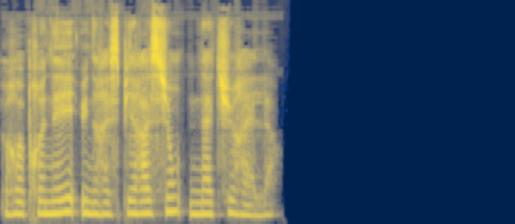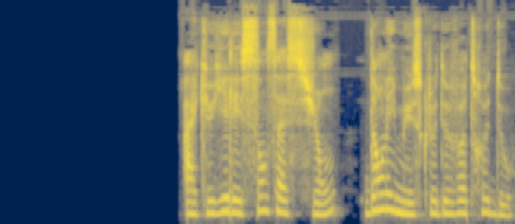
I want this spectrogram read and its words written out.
Reprenez une respiration naturelle. Accueillez les sensations dans les muscles de votre dos.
